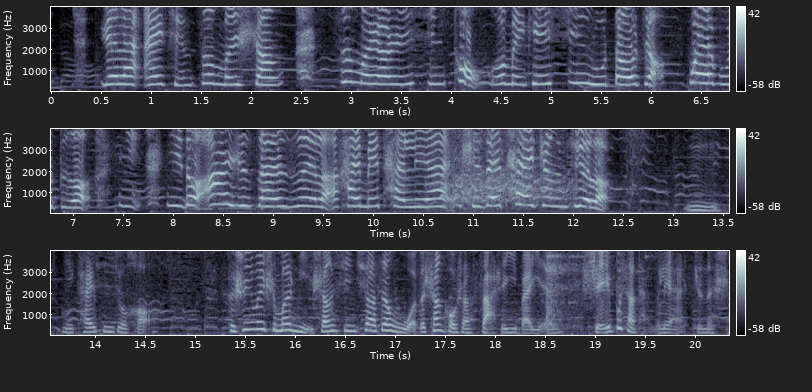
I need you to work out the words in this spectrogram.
原来爱情这么伤。这么让人心痛，我每天心如刀绞。怪不得你，你都二十三岁了还没谈恋爱，实在太正确了。嗯，你开心就好。可是为什么你伤心却要在我的伤口上撒上一把盐？谁不想谈个恋爱？真的是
